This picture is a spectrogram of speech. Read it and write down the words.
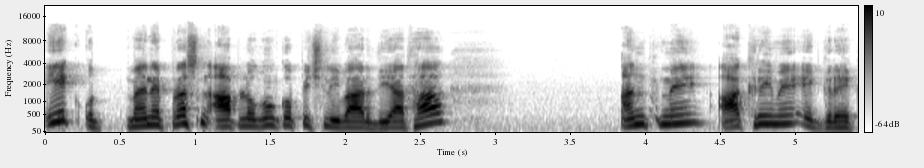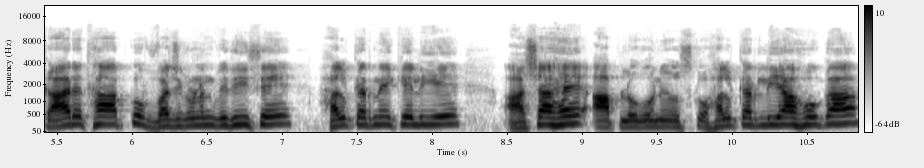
एक मैंने प्रश्न आप लोगों को पिछली बार दिया था। अंत में, आखिरी में एक गृह कार्य था आपको वज्रगुणन विधि से हल करने के लिए। आशा है आप लोगों ने उसको हल कर लिया होगा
